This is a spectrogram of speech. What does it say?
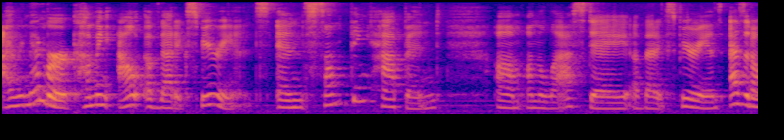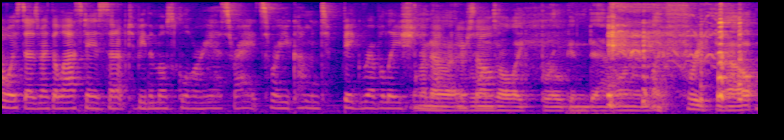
I remember coming out of that experience, and something happened. um, on the last day of that experience, as it always does, right? The last day is set up to be the most glorious, right? It's where you come into big revelation I know about everyone's yourself. all like broken down and like freaked out.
